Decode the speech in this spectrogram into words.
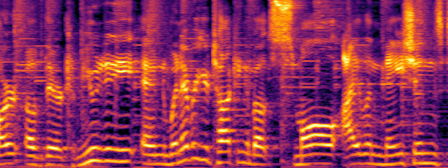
part of their community, and whenever you're talking about small island nations,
